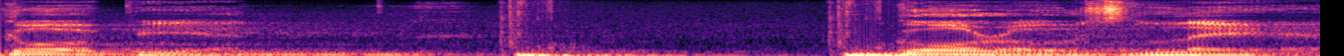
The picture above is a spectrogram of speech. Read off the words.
Scorpion. Goro's lair.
